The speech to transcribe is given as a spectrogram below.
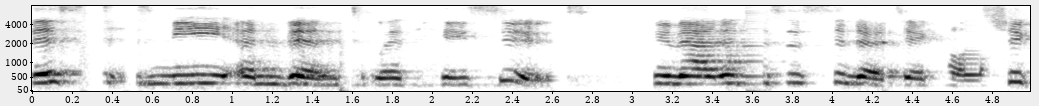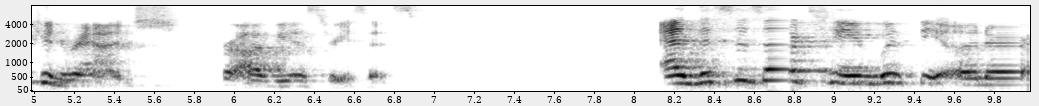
This is me and Vince with Jesus, who manages a cenote called Chicken Ranch for obvious reasons. And this is our team with the owner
